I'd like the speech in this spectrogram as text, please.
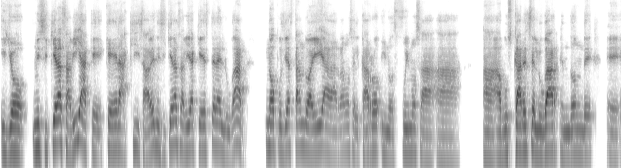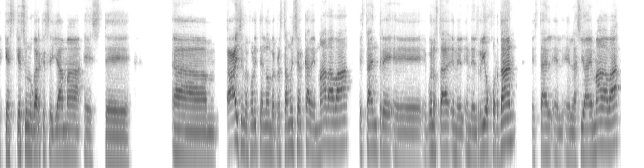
Y yo ni siquiera sabía que, que era aquí, ¿sabes? Ni siquiera sabía que este era el lugar. No, pues ya estando ahí, agarramos el carro y nos fuimos a, a, buscar ese lugar en donde, eh, que, es, que es un lugar que se llama, este, ay, se me fue ahorita el nombre, pero está muy cerca de Mádaba, está entre, eh, bueno, está en el, en el río Jordán, está en la ciudad de Mádaba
